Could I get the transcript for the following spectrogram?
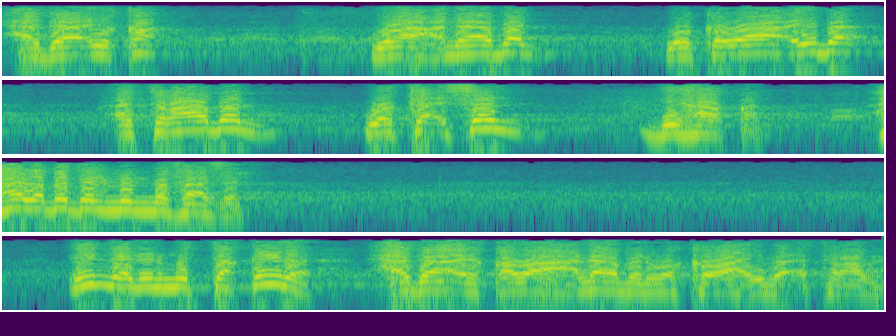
حدائق وأعنابا وكواعب أترابا وكأسا دهاقا. هذا بدل من مفازل. إن للمتقين حدائق وأعنابا وكواعب أترابا.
